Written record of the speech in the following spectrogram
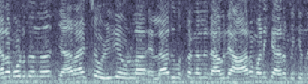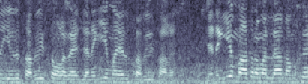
വെഞ്ഞാറമൂട് നിന്ന് ഞായറാഴ്ച ഒഴികെയുള്ള എല്ലാ ദിവസങ്ങളിലും രാവിലെ ആറ് മണിക്ക് ആരംഭിക്കുന്ന ഈ ഒരു സർവീസ് വളരെ ജനകീയമായ ഒരു സർവീസാണ് ജനകീയം മാത്രമല്ല നമുക്ക്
